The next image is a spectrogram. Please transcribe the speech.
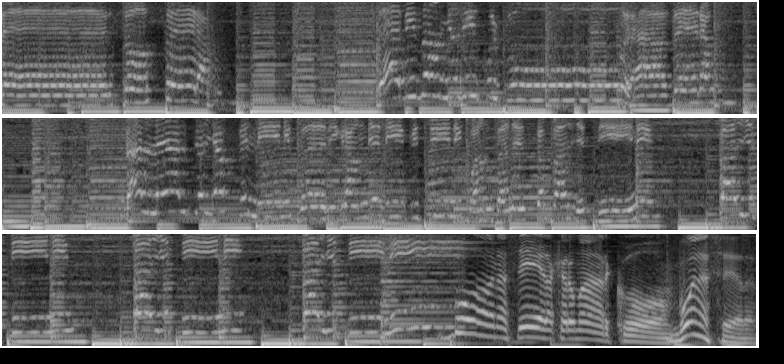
verso sera. C'è bisogno di cultura vera. Dalle Alpi agli Appennini, per i grandi ed i piccini, quanta ne sa pagliettini, pagliettini, pagliettini, pagliettini. Buonasera caro Marco. Buonasera.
